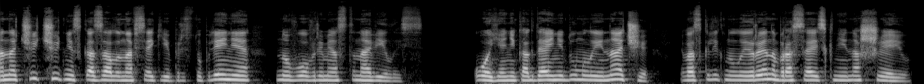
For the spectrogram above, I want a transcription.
она чуть-чуть не сказала на всякие преступления, но вовремя остановилась. «Ой, я никогда и не думала иначе. — воскликнула Ирена, бросаясь к ней на шею.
